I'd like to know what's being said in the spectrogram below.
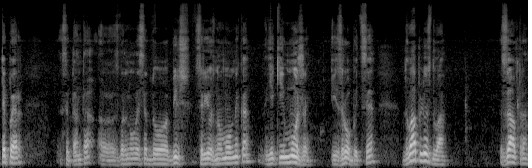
Тепер Сетанта е, звернулася до більш серйозного мовника, який може і зробить це 2 плюс 2. Завтра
